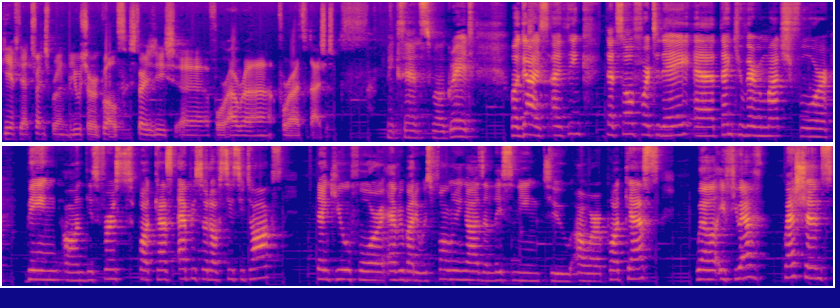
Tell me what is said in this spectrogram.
give that transparent user growth strategies for our for our advertisers. Makes sense. Well, great. Well, guys, I think that's all for today. Uh, thank you very much for being on this first podcast episode of CC Talks. Thank you for everybody who's following us and listening to our podcast. Well, if you have questions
